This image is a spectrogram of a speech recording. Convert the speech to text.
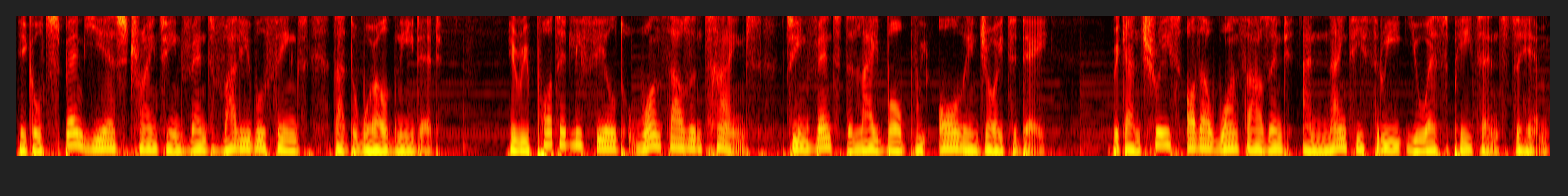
He could spend years trying to invent valuable things that the world needed. He reportedly failed 1000 times to invent the light bulb we all enjoy today. We can trace other 1093 US patents to him.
